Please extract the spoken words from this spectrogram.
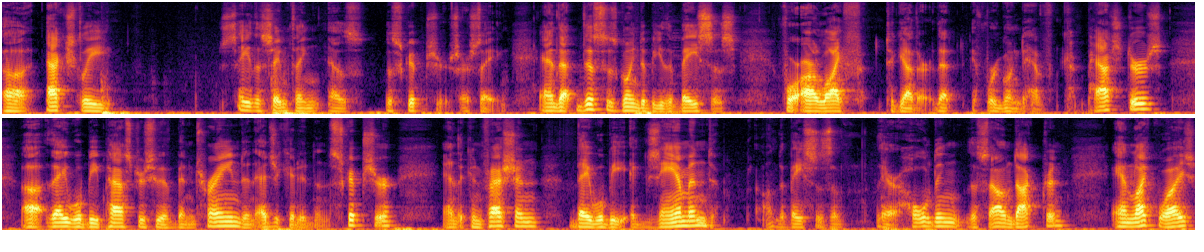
uh, actually say the same thing as the scriptures are saying, and that this is going to be the basis for our life together. That if we're going to have pastors, uh, they will be pastors who have been trained and educated in Scripture and the confession. They will be examined on the basis of their holding the sound doctrine, and likewise,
